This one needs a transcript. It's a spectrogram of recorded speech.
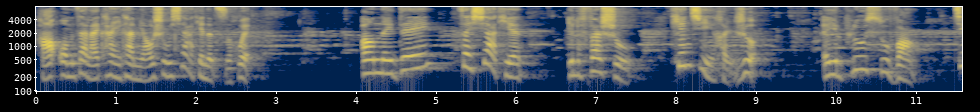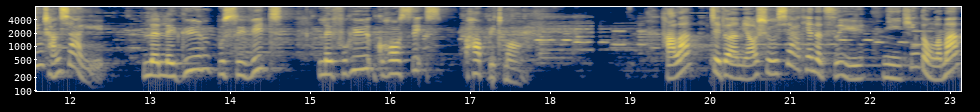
好，我们再来看一看描述夏天的词汇。On a day，在夏天，il fait chaud，天气很热。Il pleut souvent，经常下雨。Le légumes b u s s e v i t le fruit grossissent rapidement。好了，这段描述夏天的词语你听懂了吗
